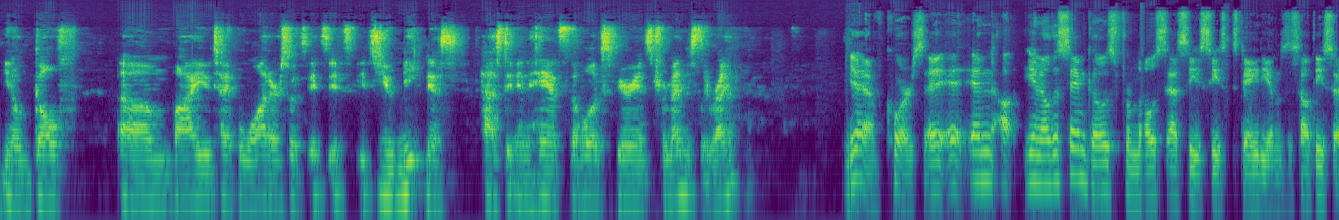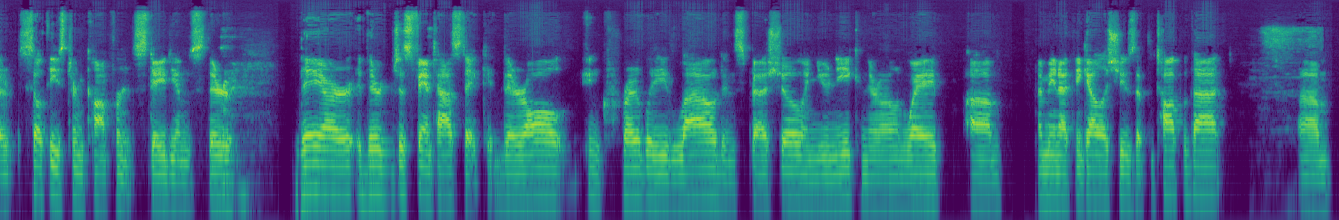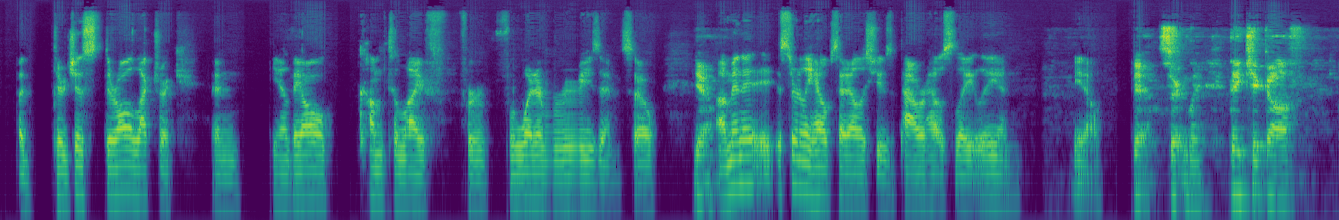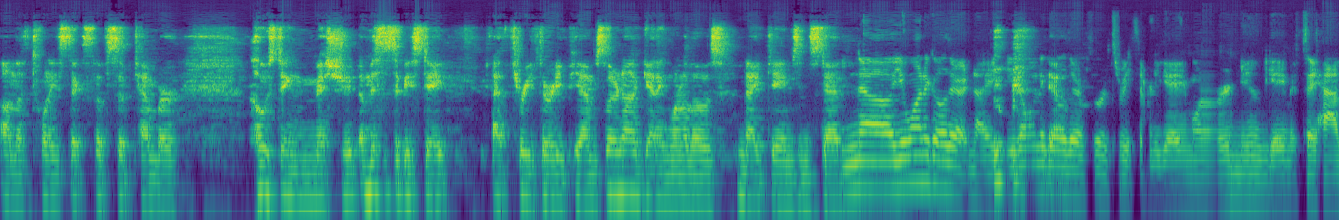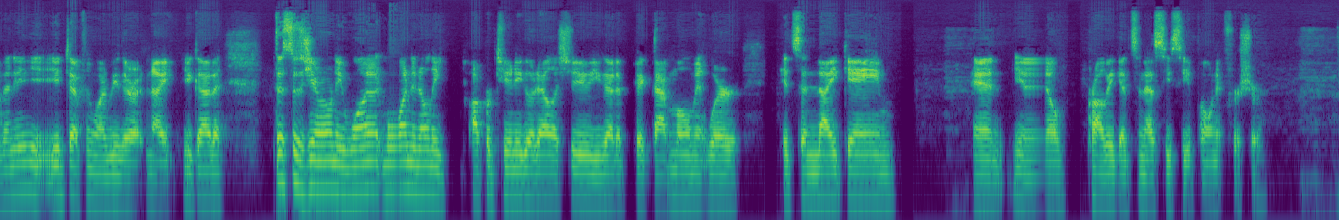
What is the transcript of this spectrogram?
you know, Gulf um, bayou type of water. So it's it's it's its uniqueness has to enhance the whole experience tremendously, right? Yeah, of course, and, uh, you know the same goes for most SEC stadiums, the southeast southeastern conference stadiums. They're they are they're just fantastic. They're all incredibly loud and special and unique in their own way. Um, I mean, I think LSU is at the top of that, um, but they're just they're all electric, and you know they all come to life for for whatever reason. So yeah, I mean, it, it certainly helps that LSU is a powerhouse lately, and you know yeah, certainly. They kick off on the 26th of September, hosting Mich- uh, Mississippi State at 3:30 p.m. So they're not getting one of those night games instead. No, you want to go there at night. You don't want to yeah. go there for a 3:30 game or a noon game if they have any. You definitely want to be there at night. You got to. This is your only one, one and only opportunity to go to LSU. You got to pick that moment where it's a night game, and you know probably gets an SEC opponent for sure.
